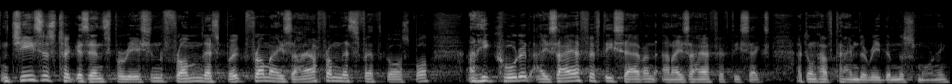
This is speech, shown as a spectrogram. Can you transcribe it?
And Jesus took his inspiration from this book, from Isaiah, from this fifth gospel, and he quoted Isaiah 57 and Isaiah 56. I don't have time to read them this morning.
